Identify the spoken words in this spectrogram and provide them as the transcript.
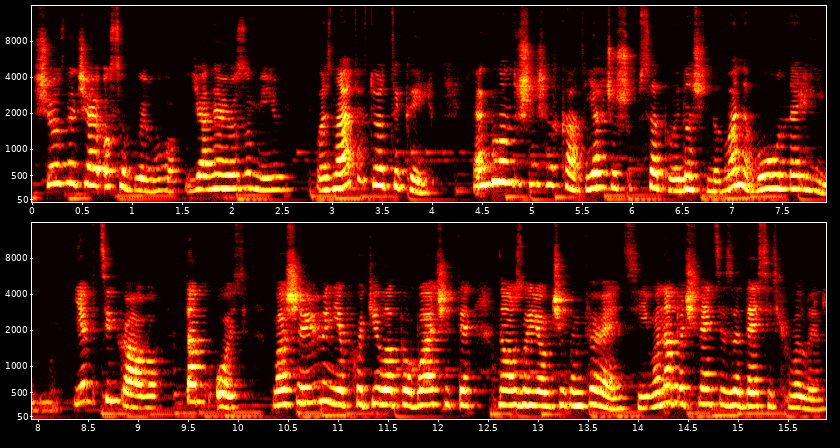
Що означає особливого? Я не розумію. Ви знаєте, хто я такий? Як би вам точніше сказати, я хочу, щоб все по відношенню до мене було на рівні. Як цікаво. Так ось, ваше рівень я б хотіла побачити на ознайомчій конференції. Вона почнеться за 10 хвилин.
